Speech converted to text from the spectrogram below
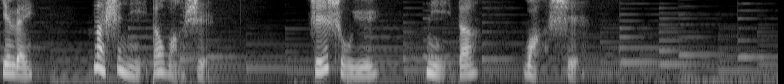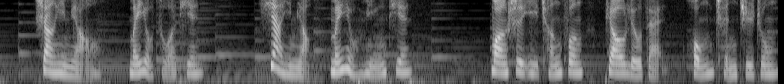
因为那是你的往事，只属于你的往事。上一秒没有昨天，下一秒没有明天，往事已成风，漂流在红尘之中。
